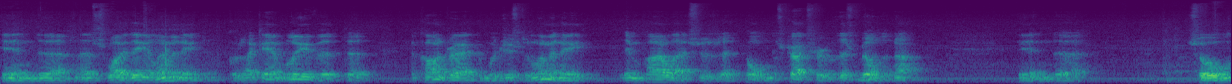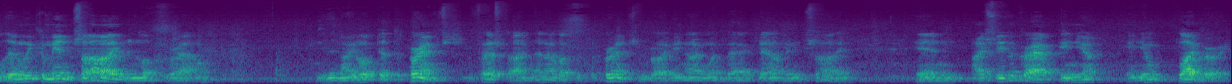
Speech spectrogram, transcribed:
And, uh, that's why they eliminated them, because I can't believe that, uh, a contractor would just eliminate them pilasters that hold the structure of this building up. And, uh, so then we come inside and look around. And then I looked at the prints the first time, then I looked at the prints and Brady and I went back down inside. And I see the crack in your, in your library,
